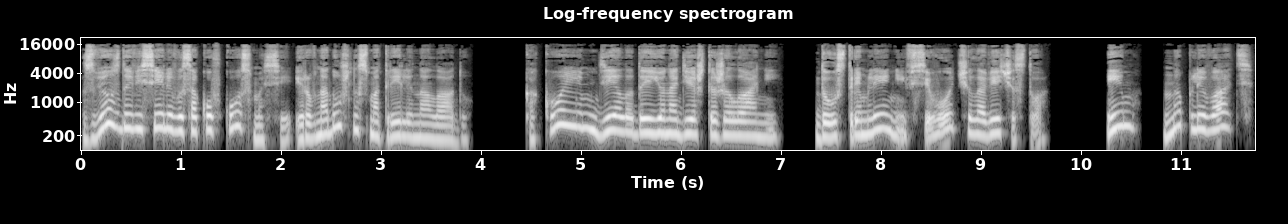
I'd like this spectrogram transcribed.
Звезды висели высоко в космосе и равнодушно смотрели на Ладу. Какое им дело до ее надежд и желаний, до устремлений всего человечества? Им наплевать.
